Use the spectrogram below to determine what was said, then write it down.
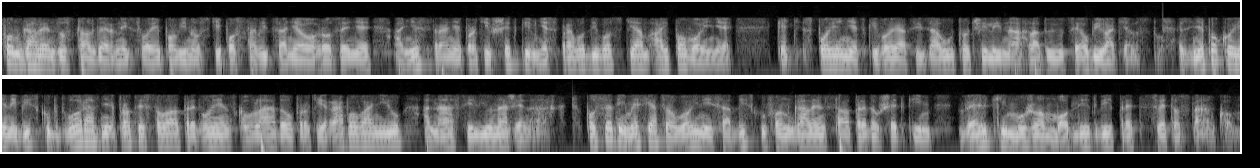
Von Galen zostal verný svojej povinnosti postaviť sa neohrozene a nestrane proti všetkým nespravodlivostiam aj po vojne, keď spojeneckí vojaci zaútočili na hľadujúce obyvateľstvo. Znepokojený biskup dôrazne protestoval pred vojenskou vládou proti rabovaniu a násiliu na ženách. Posledných mesiacov vojny sa biskup von Galen stal predovšetkým veľkým mužom modlitby pred svetostánkom.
